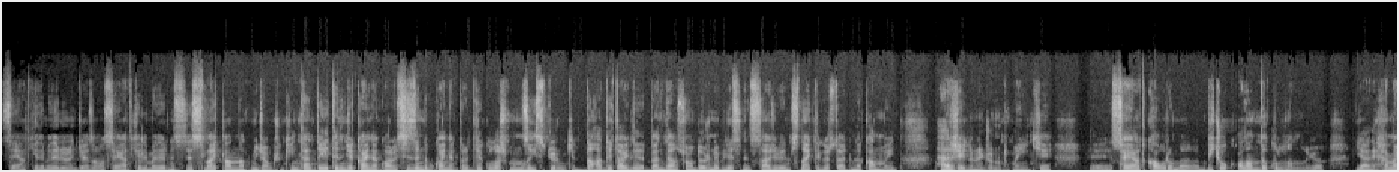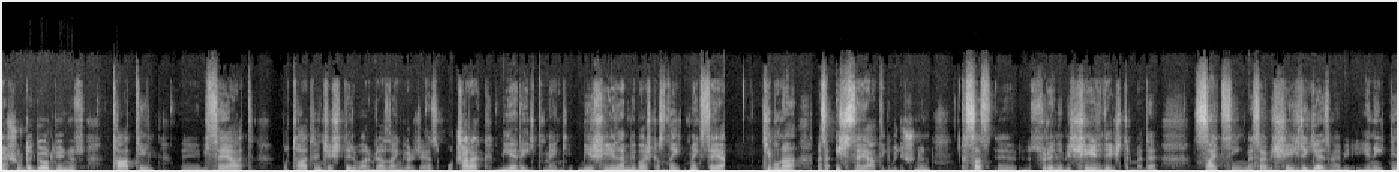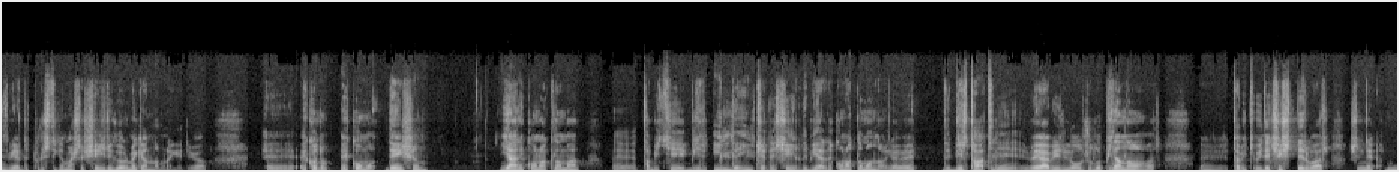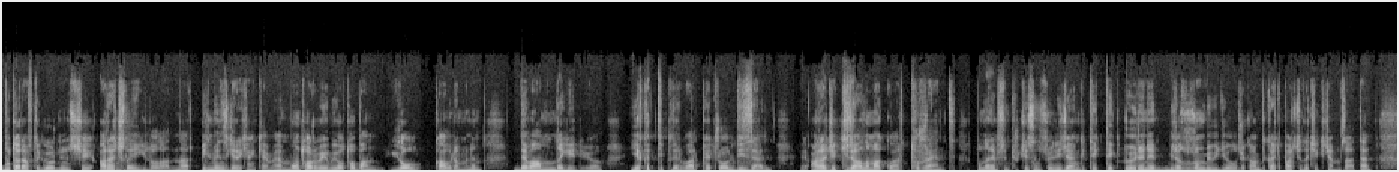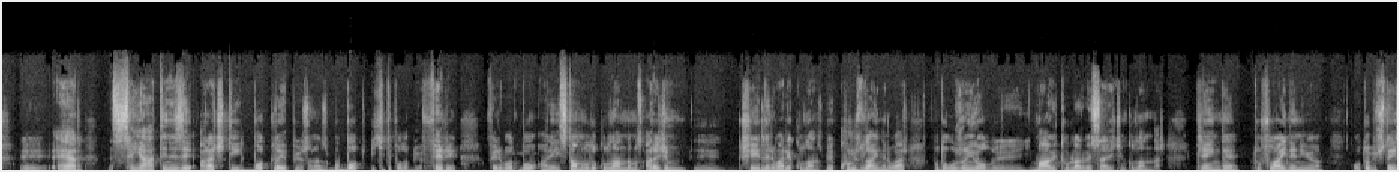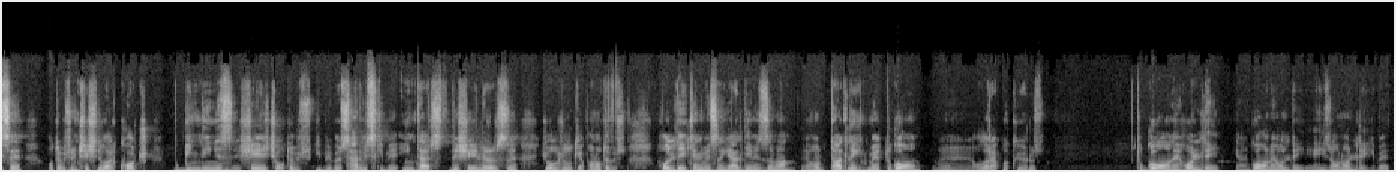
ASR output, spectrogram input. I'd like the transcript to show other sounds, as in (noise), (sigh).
Seyahat kelimeleri öğreneceğiz ama seyahat kelimelerini size slaytla anlatmayacağım. Çünkü internette yeterince kaynak var ve sizlerin de bu kaynaklara direkt ulaşmanızı istiyorum ki daha detaylı benden sonra da öğrenebilirsiniz. Sadece benim slaytta gösterdiğimde kalmayın. Her şeyden önce unutmayın ki e, seyahat kavramı birçok alanda kullanılıyor. Yani hemen şurada gördüğünüz tatil e, bir seyahat. Bu tatilin çeşitleri var. Birazdan göreceğiz. Uçarak bir yere gitmek, bir şehirden bir başkasına gitmek seyahat. Ki buna mesela iş seyahati gibi düşünün. Kısa e, süreli bir şehir değiştirmede. Sightseeing mesela bir şehri gezme, bir yeni gittiğiniz bir yerde turistik amaçla şehri görmek anlamına geliyor. E, accom- accommodation yani konaklama e, tabii ki bir ilde, ilçede, şehirde bir yerde konaklama anlamına geliyor ve bir tatili veya bir yolculuğu planlama var. Ee, tabii ki bir de çeşitleri var. Şimdi bu tarafta gördüğünüz şey araçla ilgili olanlar, bilmeniz gereken kelime. Motor ve bir otoban, yol kavramının devamında geliyor. Yakıt tipleri var, petrol, dizel. E, aracı kiralamak var, to rent. Bunların hepsinin Türkçesini söyleyeceğim ki tek tek öğrenin. Biraz uzun bir video olacak ama birkaç parçada çekeceğim zaten. Ee, eğer seyahatinizi araç değil botla yapıyorsanız bu bot iki tip olabiliyor. Ferry, feribot bu hani İstanbul'da kullandığımız aracın e, şeyleri var ya kullandığımız. Bir cruise liner var. Bu da uzun yol e, mavi turlar vesaire için kullanılır. Plane'de to fly deniyor. Otobüste ise otobüsün çeşidi var. Coach, bu bindiğiniz şehir içi otobüs gibi böyle servis gibi Intercity'de şehirler arası yolculuk yapan otobüs. Holiday kelimesine geldiğimiz zaman e, tatile gitmeye to go on e, olarak bakıyoruz. To go on a holiday yani go on a holiday, he's on holiday gibi.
